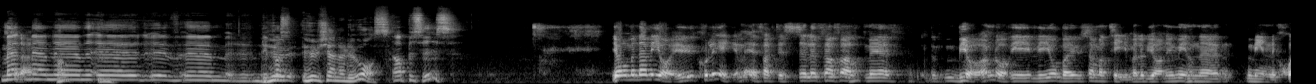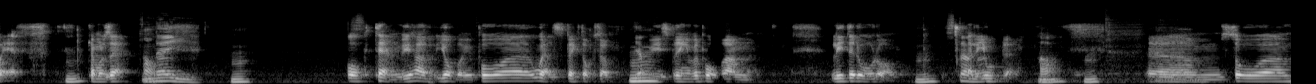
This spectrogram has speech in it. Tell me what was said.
Men, men, eh, eh, eh, det pass, Hur, hur känner du oss? Ja, precis. Ja, men, nej, men jag är ju kollegor med faktiskt. Eller framförallt med Björn då. Vi, vi jobbar ju i samma team. Eller Björn är min, eh, min chef, kan man säga. Ja. Nej. Och Tenby här jobbar ju på eh, Wellspect också. Vi springer väl på varandra lite då och då. Stämmer. Eller gjorde. Ja. Ehm, så, eh,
